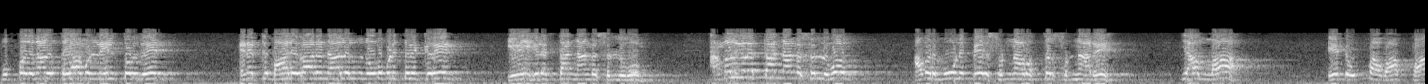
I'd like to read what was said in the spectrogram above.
முப்பது நாள் தயாமல் நெல் தொழுதேன் எனக்கு பாலுகால நாளில் நோபடுத்திருக்கிறேன் இவைகளைத்தான் நாங்கள் சொல்லுவோம். அமல்களைத்தான் நாங்கள் சொல்லுவோம். அவர் மூணு பேர் சொன்னார் ஒருத்தர் சொன்னாரு யா அல்லாஹ் என் உமா வாப்பா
